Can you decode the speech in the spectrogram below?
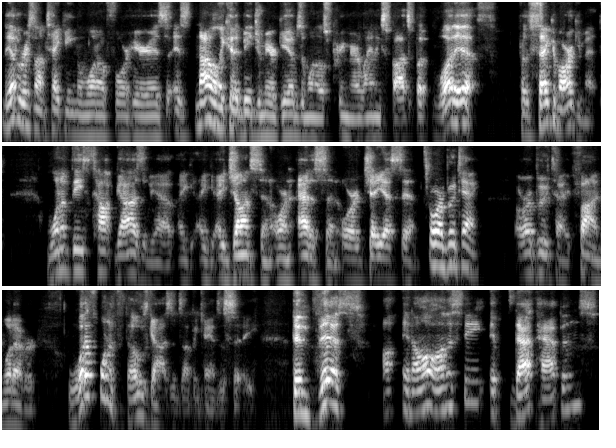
the other reason I'm taking the 104 here is is not only could it be Jahmyr Gibbs in one of those premier landing spots, but what if, for the sake of argument, one of these top guys that we have, a, a, a Johnston or an Addison or a JSN Or Boutte. Or a Boutte, fine, whatever. What if one of those guys ends up in Kansas City? Then this, uh, in all honesty, if that happens,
